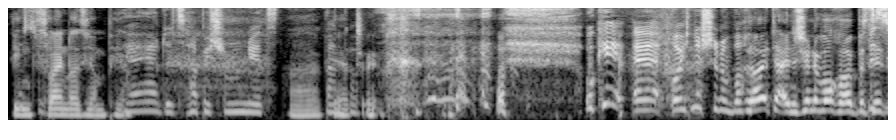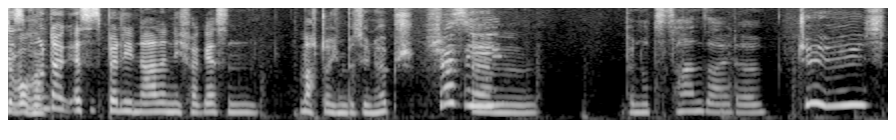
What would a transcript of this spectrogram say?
Wegen 32 Ampere. Ja, ja, das habe ich schon jetzt. Ah, okay, Danke. Okay, äh, euch eine schöne Woche. Leute, eine schöne Woche. Bis, Bis nächste nächsten Woche. Montag. Es ist Berlinale, nicht vergessen. Macht euch ein bisschen hübsch. Tschüssi. Ähm, benutzt Zahnseide. Tschüss.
